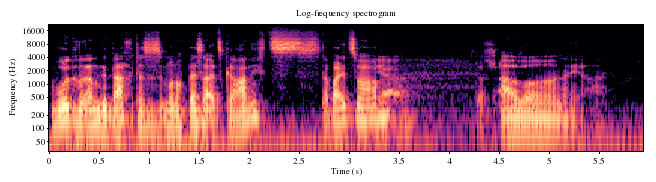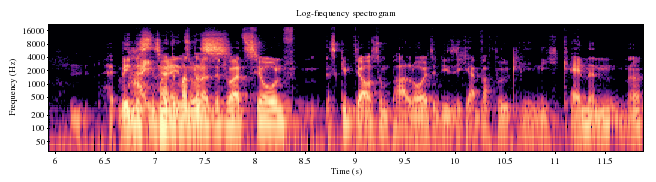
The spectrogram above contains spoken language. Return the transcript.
wurde daran gedacht, das ist immer noch besser als gar nichts dabei zu haben. Ja, das stimmt. Aber naja. hm. Ja, Wenigstens ich meine, hätte in man so einer das. Situation, es gibt ja auch so ein paar Leute, die sich einfach wirklich nicht kennen, ne?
